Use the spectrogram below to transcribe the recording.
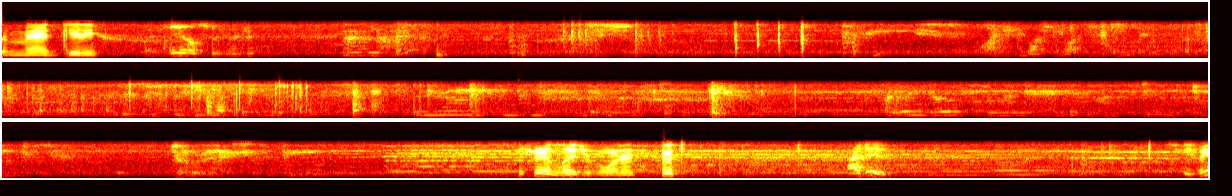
A mad kitty. Wish we had a laser pointer. I do. Excuse me.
